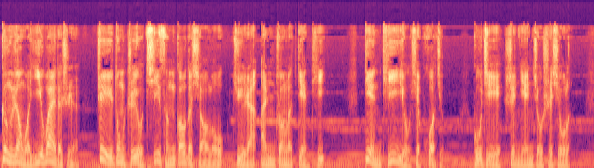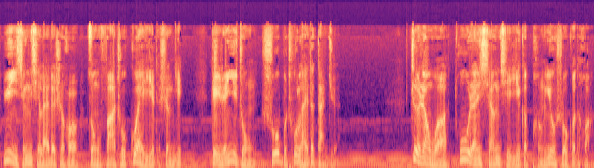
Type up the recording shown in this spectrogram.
更让我意外的是，这一栋只有七层高的小楼居然安装了电梯，电梯有些破旧。估计是年久失修了，运行起来的时候总发出怪异的声音，给人一种说不出来的感觉。这让我突然想起一个朋友说过的话：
